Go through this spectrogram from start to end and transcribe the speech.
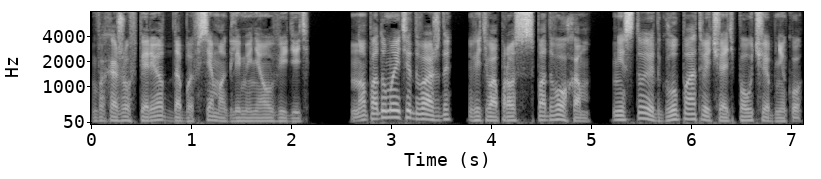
Выхожу вперед, дабы все могли меня увидеть. Но подумайте дважды, ведь вопрос с подвохом. Не стоит глупо отвечать по учебнику.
